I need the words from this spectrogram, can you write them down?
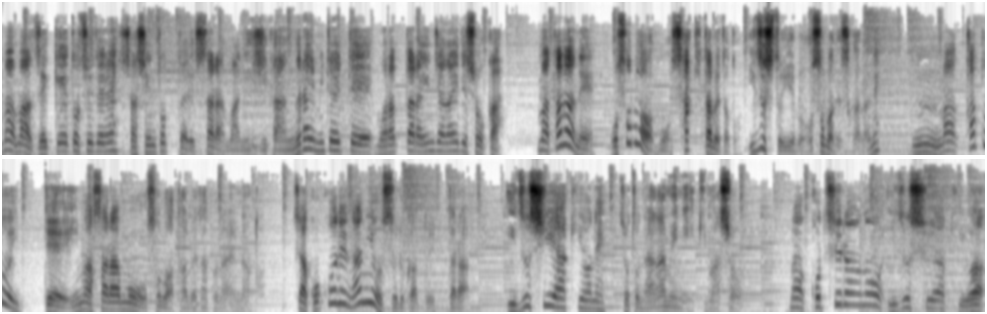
まあまあ絶景途中でね、写真撮ったりしたら、まあ2時間ぐらい見といてもらったらいいんじゃないでしょうか。まあただね、お蕎麦はもうさっき食べたと。伊豆市といえばお蕎麦ですからね。うん、まあかといって、今更もうお蕎麦食べたくないなと。じゃあここで何をするかといったら、伊豆市焼きをね、ちょっと眺めに行きましょう。まあ、こちらの伊豆市焼きは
